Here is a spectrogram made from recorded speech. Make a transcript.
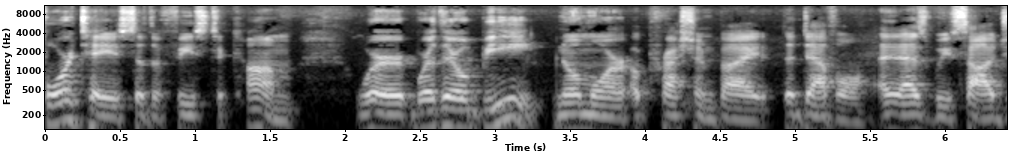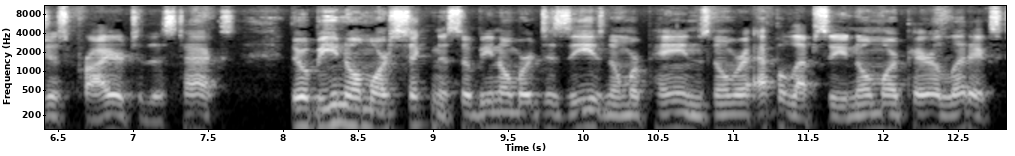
foretaste of the feast to come, where where there will be no more oppression by the devil, as we saw just prior to this text. There will be no more sickness. There will be no more disease, no more pains, no more epilepsy, no more paralytics,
